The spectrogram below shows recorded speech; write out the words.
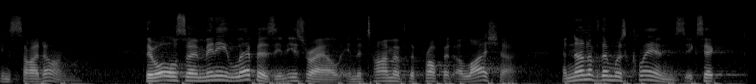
in Sidon. There were also many lepers in Israel in the time of the prophet Elisha, and none of them was cleansed except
